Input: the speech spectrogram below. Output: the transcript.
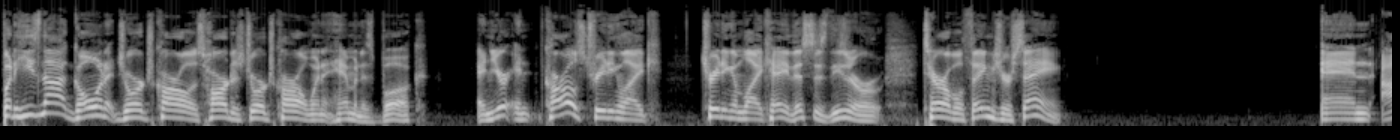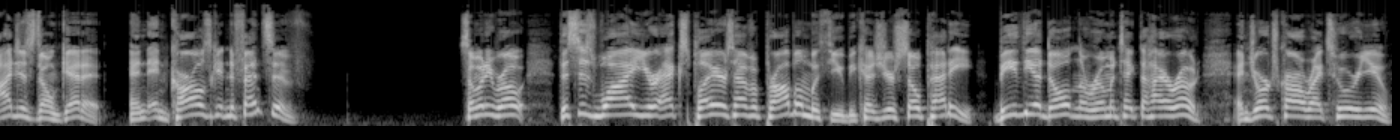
but he's not going at George Karl as hard as George Karl went at him in his book. And you're and Karl's treating like treating him like, hey, this is these are terrible things you're saying. And I just don't get it. And and Karl's getting defensive. Somebody wrote, This is why your ex players have a problem with you because you're so petty. Be the adult in the room and take the higher road. And George Karl writes, Who are you?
